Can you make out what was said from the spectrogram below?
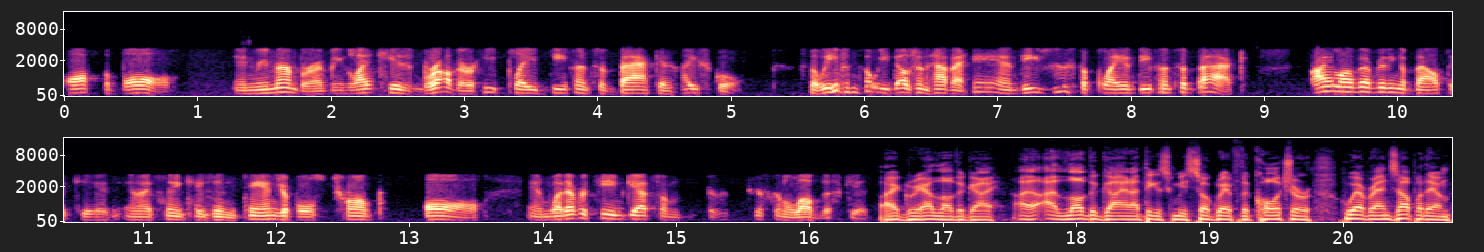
off the ball. And remember, I mean, like his brother, he played defensive back in high school. So even though he doesn't have a hand, he's used to playing defensive back. I love everything about the kid, and I think his intangibles trump all. And whatever team gets him, they're just going to love this kid. I agree. I love the guy. I, I love the guy, and I think it's going to be so great for the culture, whoever ends up with him.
